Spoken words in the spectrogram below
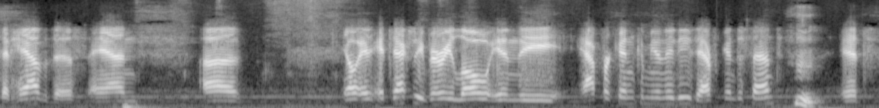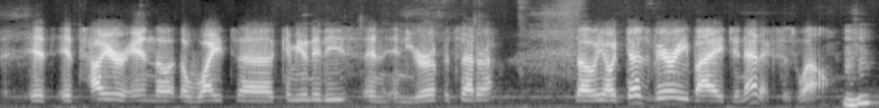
that have this, and uh, you know, it, it's actually very low in the African communities, African descent. Hmm. It's it, it's higher in the the white uh, communities in in Europe, etc. So you know, it does vary by genetics as well. Mm-hmm.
